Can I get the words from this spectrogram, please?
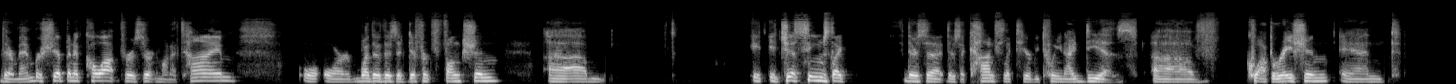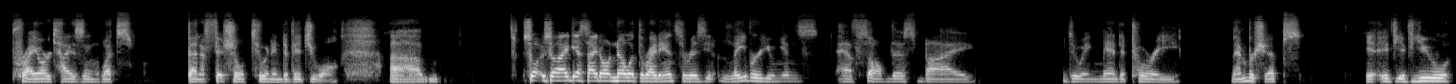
their membership in a co-op for a certain amount of time or, or whether there's a different function um, it, it just seems like there's a there's a conflict here between ideas of cooperation and prioritizing what's beneficial to an individual. Um, so so i guess i don't know what the right answer is. Labor unions have solved this by doing mandatory memberships if if you,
